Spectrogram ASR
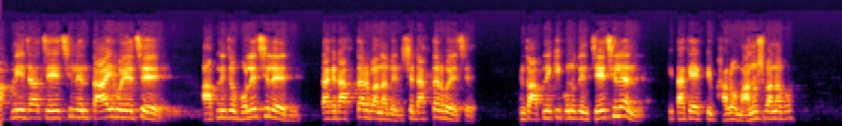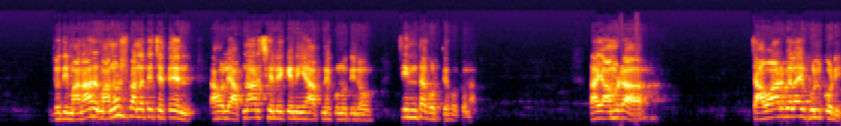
আপনি যা চেয়েছিলেন তাই হয়েছে, আপনি যে বলেছিলেন তাকে ডাক্তার বানাবেন, সে ডাক্তার হয়েছে। কিন্তু আপনি কি কোনোদিন চেয়েছিলেন কি তাকে একটি ভালো মানুষ বানাবো? যদি মানা, মানুষ বানাতে চেতেন, তাহলে আপনার ছেলেকে নিয়ে আপনি কোনোদিনও চিন্তা করতে হতো না। তাই আমরা চাওয়ার বেলায় ভুল করি।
